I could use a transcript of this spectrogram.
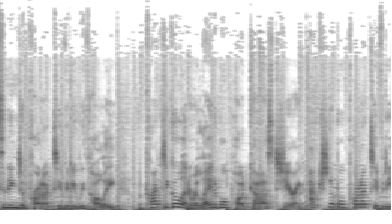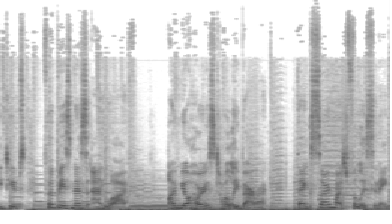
listening to Productivity with Holly, a practical and relatable podcast sharing actionable productivity tips for business and life. I'm your host, Holly Barak. Thanks so much for listening.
